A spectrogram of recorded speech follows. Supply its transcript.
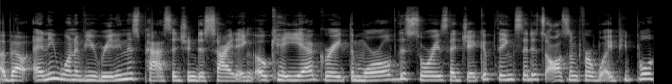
about any one of you reading this passage and deciding, okay, yeah, great, the moral of the story is that Jacob thinks that it's awesome for white people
